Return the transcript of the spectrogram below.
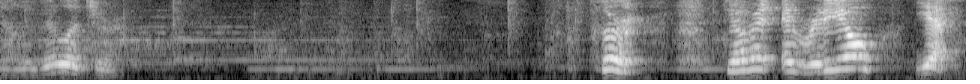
Now a villager. Sir, do you have a radio? Yes.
